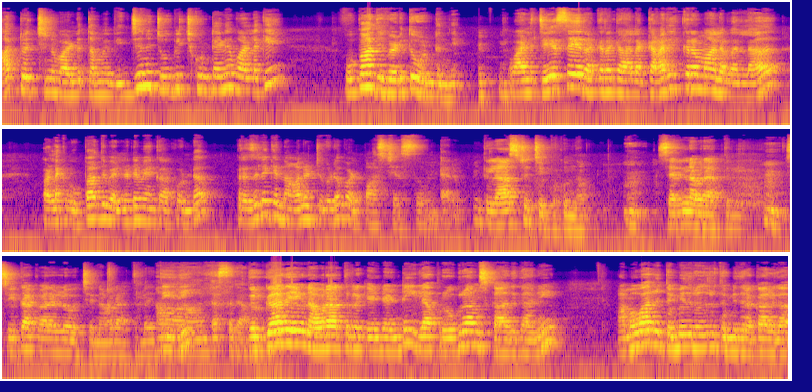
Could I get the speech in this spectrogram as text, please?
ఆర్ట్ వచ్చిన వాళ్ళు తమ విద్యను చూపించుకుంటేనే వాళ్ళకి ఉపాధి పెడుతూ ఉంటుంది. వాళ్ళు చేసే రకరకాల కార్యక్రమాల వల్ల వాళ్ళకి ఉపాధి వెళ్ళడమే కాకుండా ప్రజలకి నాలెడ్జ్ కూడా వాళ్ళు పాస్ చేస్తూ ఉంటారు. ఇంక లాస్ట్ చెప్పుకుందాం. శరన్నవరాత్రులు. శీతాకాలంలో వచ్చే నవరాత్రులు. అయితే ఇది దుర్గాదేవి నవరాత్రులకు ఏంటంటే ఇలా ప్రోగ్రామ్స్ కాదు కానీ అమ్మవారిని తొమ్మిది రోజులు తొమ్మిది రకాలుగా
